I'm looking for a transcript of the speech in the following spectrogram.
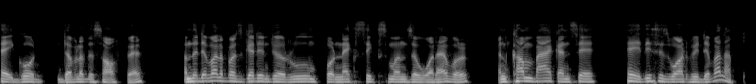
Hey, go develop the software, and the developers get into a room for next six months or whatever, and come back and say, hey, this is what we developed.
